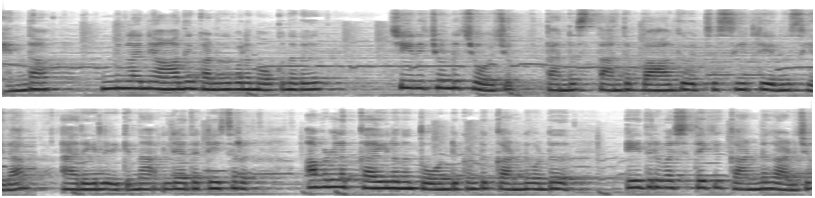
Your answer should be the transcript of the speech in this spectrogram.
എന്താ? നിങ്ങൾ എന്നെ ആദ്യം കണ്ടതുപോലെ നോക്കുന്നത്? ചിരിച്ചുകൊണ്ട് ചോദിച്ചു. തന്റെ സ്ഥാനത്ത് ബാഗ് വെച്ച് സീറ്റിലിരുന്ന് സീത. അരികിലിരിക്കുന്ന ലത ടീച്ചർ അവളുടെ കയ്യിലൊന്ന് തോണ്ടിക്കൊണ്ട് കണ്ണുകൊണ്ട് എതിർവശത്തേക്ക് കണ്ണ് കാണിച്ചു.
